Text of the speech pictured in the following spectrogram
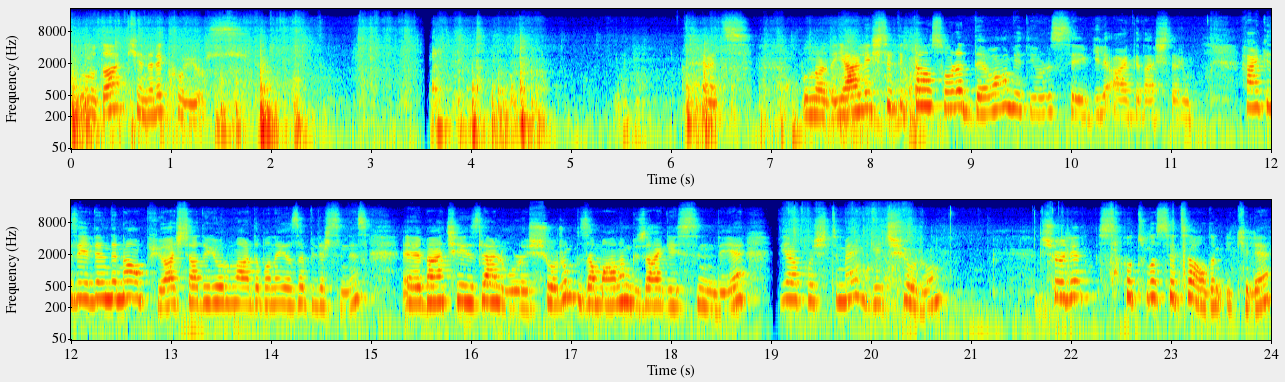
bunu da kenara koyuyoruz. Evet. Bunları da yerleştirdikten sonra devam ediyoruz sevgili arkadaşlarım. Herkes evlerinde ne yapıyor? Aşağıda yorumlarda bana yazabilirsiniz. Ee, ben çeyizlerle uğraşıyorum. Zamanım güzel geçsin diye. Diğer poşetime geçiyorum. Şöyle spatula seti aldım ikili.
